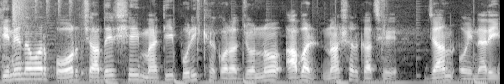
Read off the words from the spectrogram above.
কিনে নেওয়ার পর চাঁদের সেই মাটি পরীক্ষা করার জন্য আবার নাসার কাছে যান ওই নারী।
